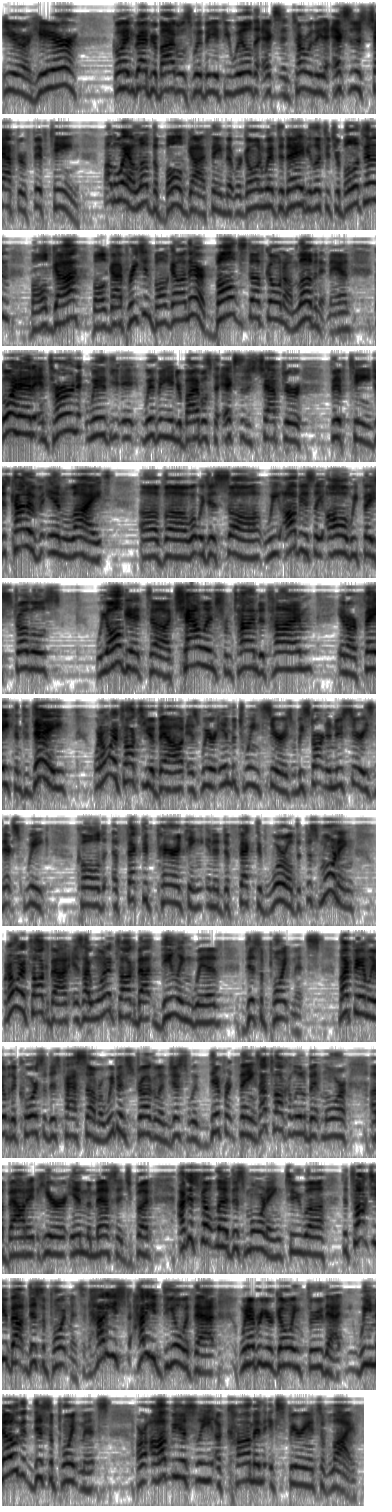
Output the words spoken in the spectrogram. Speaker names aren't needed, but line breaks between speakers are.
You're here. Go ahead and grab your Bibles with me, if you will, to ex- and turn with me to Exodus chapter 15. By the way, I love the bald guy theme that we're going with today. If you looked at your bulletin, bald guy, bald guy preaching, bald guy on there. Bald stuff going on. I'm loving it, man. Go ahead and turn with, with me in your Bibles to Exodus chapter 15. Just kind of in light of uh, what we just saw, we obviously all, we face struggles. We all get uh, challenged from time to time in our faith. And today, what I want to talk to you about is we're in between series. We'll be starting a new series next week called Effective Parenting in a Defective World. But this morning, what I want to talk about is I want to talk about dealing with disappointments. My family, over the course of this past summer, we've been struggling just with different things. I'll talk a little bit more about it here in the message, but I just felt led this morning to uh, to talk to you about disappointments and how do you how do you deal with that whenever you're going through that. We know that disappointments are obviously a common experience of life.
